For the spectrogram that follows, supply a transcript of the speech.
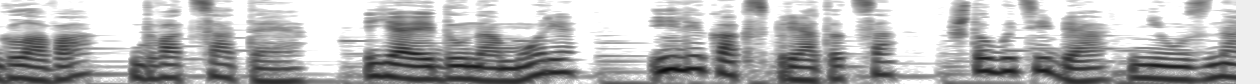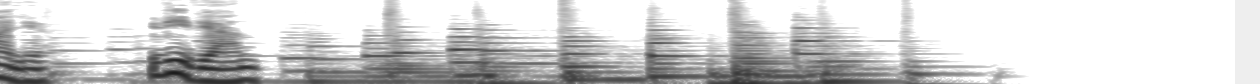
Глава 20. Я иду на море или как спрятаться, чтобы тебя не узнали. Вивиан.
